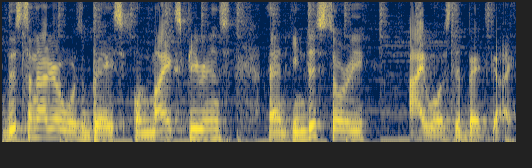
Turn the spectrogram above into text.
This scenario was based on my experience and in this story I was the bad guy.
